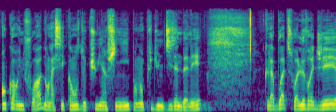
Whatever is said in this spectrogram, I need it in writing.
Encore une fois, dans la séquence de QI infini pendant plus d'une dizaine d'années, que la boîte soit leveragée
